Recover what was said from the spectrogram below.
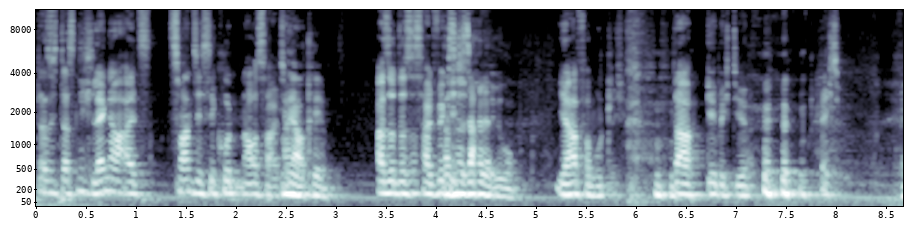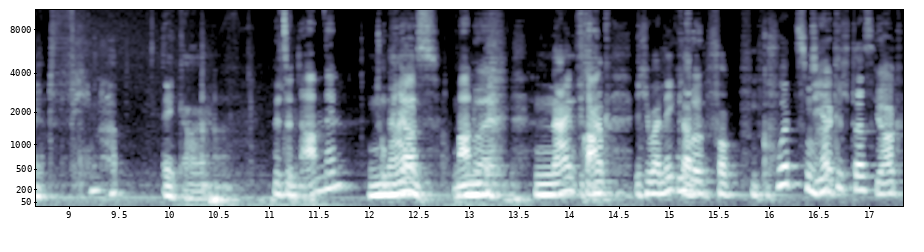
dass ich das nicht länger als 20 Sekunden aushalte. Ah ja, okay. Also das ist halt Das wirklich. ist eine Sache der Übung. Ja, vermutlich. Da gebe ich dir. Echt. Mit wem hab. Egal. Willst du einen Namen nennen? Tobias, Nein. Manuel, Nein, ich, Frank, hab- ich überlege gerade, vor kurzem Dirk, hatte ich das. Jörg.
